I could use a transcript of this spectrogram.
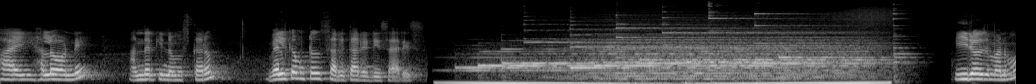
హాయ్ హలో అండి. అందరికీ నమస్కారం. వెల్కమ్ టు సరితారెడ్డి శారీస్ ఈరోజు మనము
